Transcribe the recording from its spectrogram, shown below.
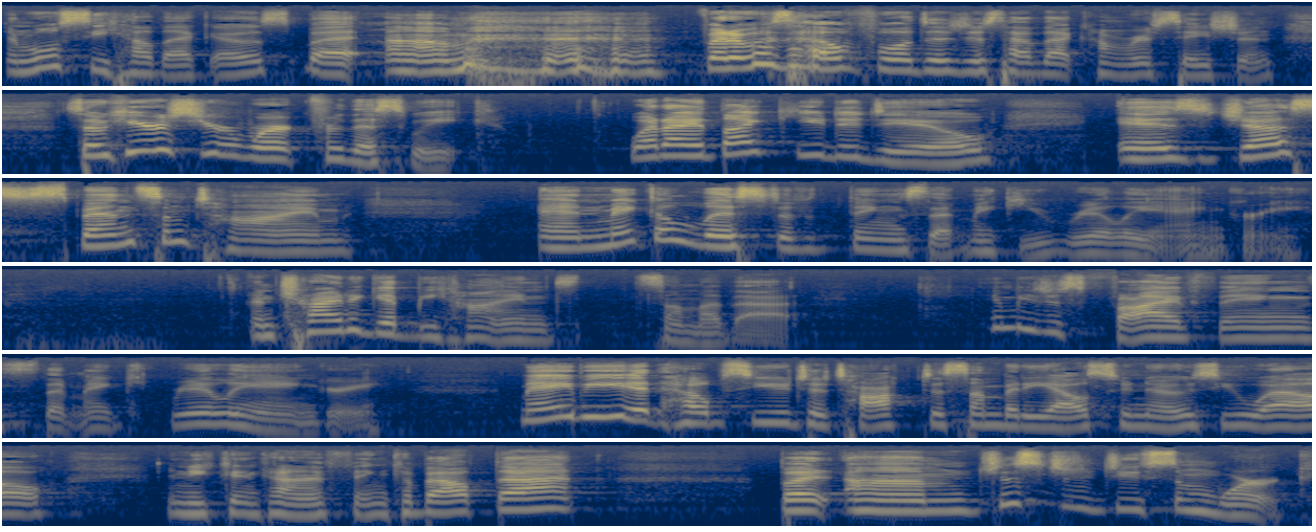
And we'll see how that goes. But, um, but it was helpful to just have that conversation. So here's your work for this week. What I'd like you to do is just spend some time and make a list of things that make you really angry. And try to get behind some of that. Maybe just five things that make you really angry. Maybe it helps you to talk to somebody else who knows you well, and you can kind of think about that. But um, just to do some work,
